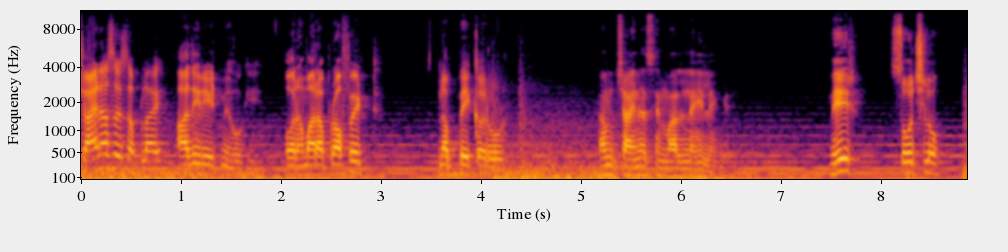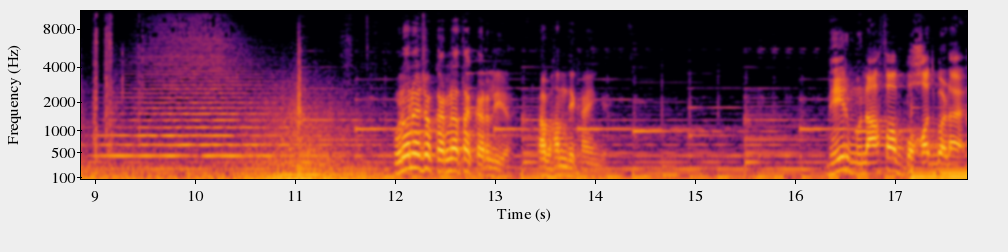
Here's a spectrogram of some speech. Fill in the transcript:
चाइना से सप्लाई आधी रेट में होगी और हमारा प्रॉफिट नब्बे करोड़। हम चाइना से माल नहीं लेंगे। मीर सोच लो। उन्होंने जो करना था कर लिया अब हम दिखाएँगे। मीर मुनाफा बहुत बड़ा है।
